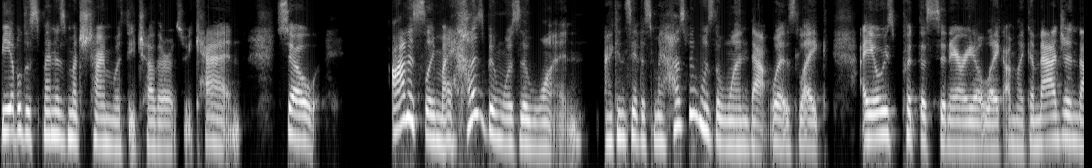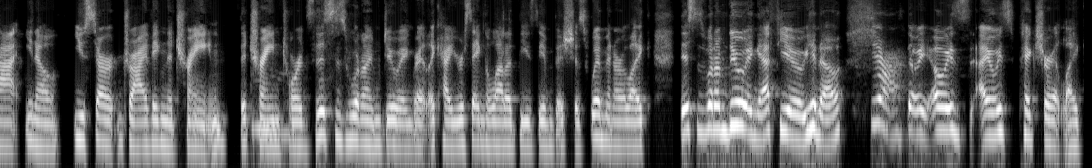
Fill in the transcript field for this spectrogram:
be able to spend as much time with each other as we can. So, honestly, my husband was the one I can say this. My husband was the one that was like, I always put the scenario like, I'm like, imagine that, you know, you start driving the train, the train mm. towards this is what I'm doing, right? Like how you were saying, a lot of these ambitious women are like, this is what I'm doing, F you, you know? Yeah. So I always, I always picture it like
